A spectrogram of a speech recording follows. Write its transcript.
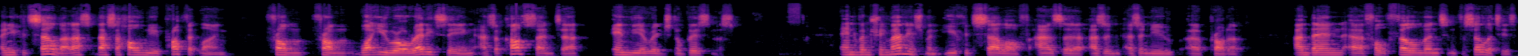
And you could sell that. That's that's a whole new profit line from from what you were already seeing as a cost center in the original business. Inventory management you could sell off as a as a as a new uh, product. And then uh, fulfillment and facilities.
